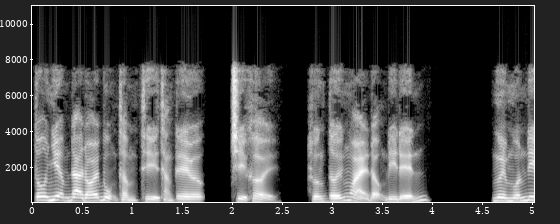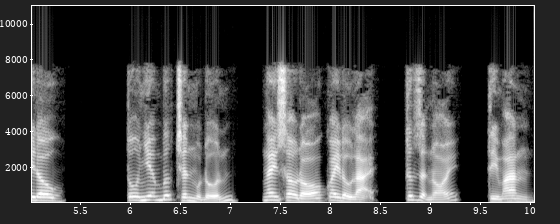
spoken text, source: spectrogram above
tô nhiễm đã đói bụng thầm thì thẳng tê chỉ khởi, hướng tới ngoài động đi đến. Người muốn đi đâu? Tô nhiễm bước chân một đốn, ngay sau đó quay đầu lại, tức giận nói, tìm ăn,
